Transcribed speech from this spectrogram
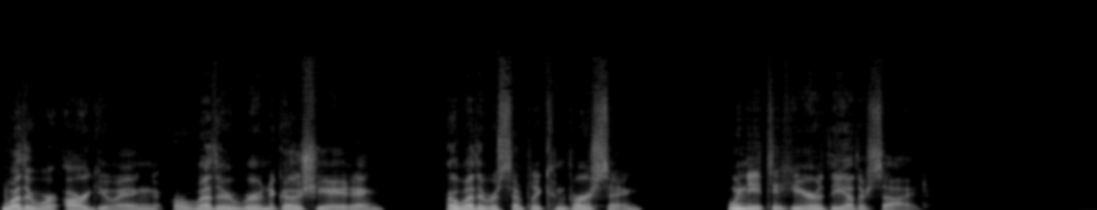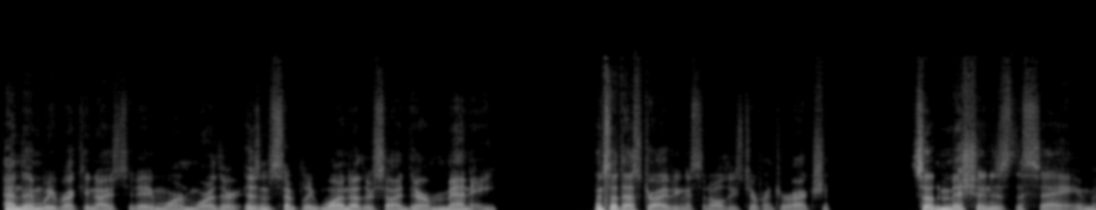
whether we're arguing or whether we're negotiating or whether we're simply conversing, we need to hear the other side. And then we recognize today more and more there isn't simply one other side, there are many. And so that's driving us in all these different directions. So the mission is the same,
